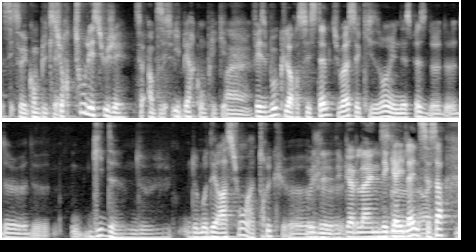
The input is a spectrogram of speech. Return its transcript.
C'est- compliqué. sur tous les sujets. C'est C'est impossible. hyper compliqué. Ouais. Facebook, leur système, tu vois, c'est qu'ils ont une espèce de, de, de- de guide de, modération, un truc. euh, Oui, je- des, des guidelines. des euh, guidelines, ouais. c'est ça. Mm.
